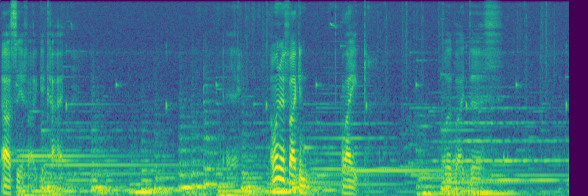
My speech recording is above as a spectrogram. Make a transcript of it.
I'll see if I get caught. I wonder if I can, like, look like this. Uh,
